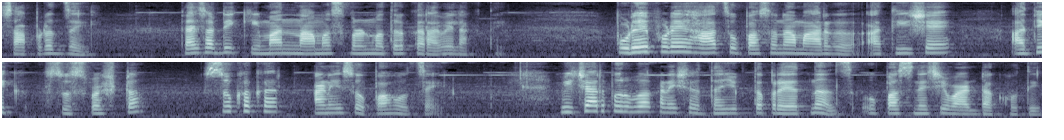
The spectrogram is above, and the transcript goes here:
सापडत जाईल. त्यासाठी किमान नामस्मरण मात्र करावे लागते. पुढे पुढे हाच उपासना मार्ग अतिशय अधिक सुस्पष्ट सुखकर आणि सोपा होत जाईल. विचारपूर्वक आणि श्रद्धायुक्त प्रयत्नच उपासनेची वाट दाखवतील.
